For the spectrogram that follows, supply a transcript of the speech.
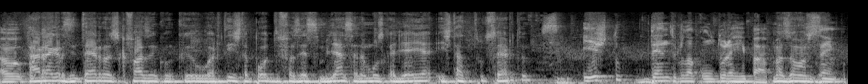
Uh, Há regras internas que fazem com que o artista pode fazer semelhança na música alheia e está tudo certo? Isto dentro da cultura hip hop. Mas onde? Por exemplo,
